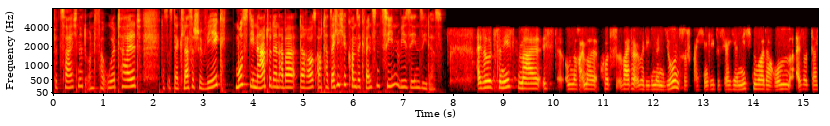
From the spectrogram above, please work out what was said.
bezeichnet und verurteilt. Das ist der klassische Weg. Muss die NATO denn aber daraus auch tatsächliche Konsequenzen ziehen? Wie sehen Sie das? Also zunächst einmal ist, um noch einmal kurz weiter über die Dimension zu sprechen, geht es ja hier nicht nur darum, also dass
